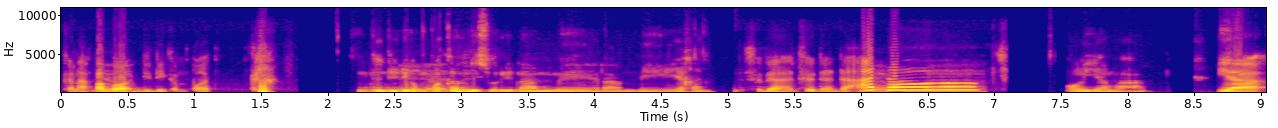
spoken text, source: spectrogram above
Kenapa Iya. bawa Didi Kempot? Di Iya Kempot kan sih. di Suriname rame ya kan? Sudah sudah ada. Aduh. Oh iya maaf. Ya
